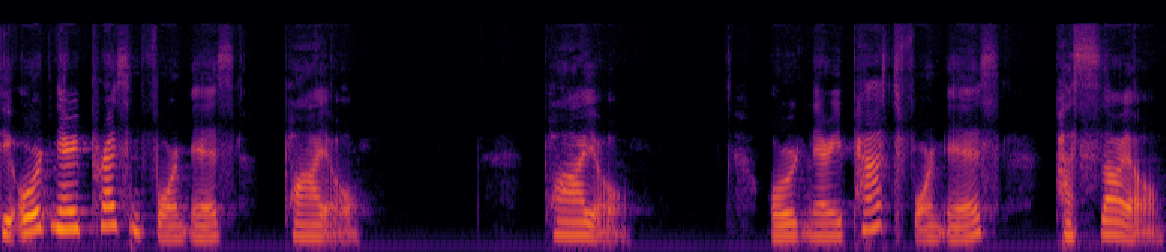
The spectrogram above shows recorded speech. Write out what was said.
The ordinary present form is pile. Pile. Ordinary past form is 봤어요.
